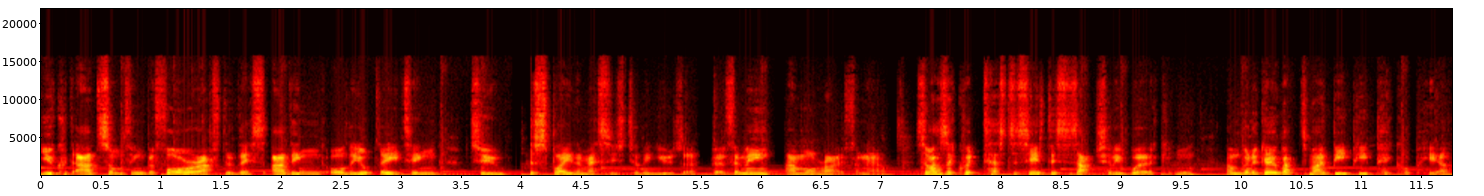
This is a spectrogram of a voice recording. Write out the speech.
You could add something before or after this adding or the updating to display the message to the user. But for me, I'm alright for now. So as a quick test to see if this is actually working, I'm going to go back to my BP pickup here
